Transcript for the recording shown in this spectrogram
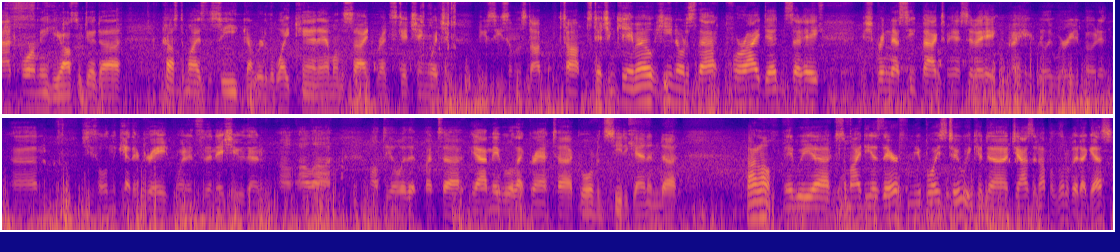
pad for me. He also did uh, customize the seat, got rid of the white Can-Am on the side, red stitching, which you can see some of the top stitching came out. He noticed that before I did and said, hey, you should bring that seat back to me. I said, hey, I ain't really worried about it. Um, she's holding together great. When it's an issue, then I'll, I'll, uh, I'll deal with it. But uh, yeah, maybe we'll let Grant uh, go over the seat again and uh, I don't know, maybe uh, some ideas there from you boys too. We could uh, jazz it up a little bit, I guess.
